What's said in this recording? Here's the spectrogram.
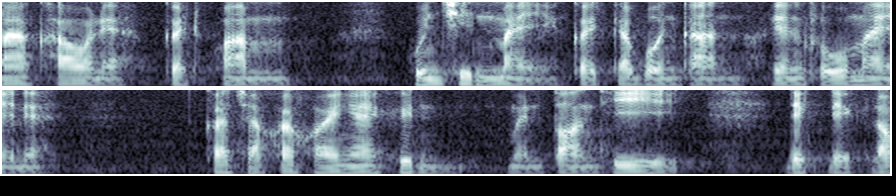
มากๆเข้าเนี่ย เกิดความคุ้นชินใหม่ เกิดกระบวนการเรียนรู้ใหม่เนี่ย ก็จะค่อยๆง่ายขึ้น เหมือนตอนที่เด็กๆเเรา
